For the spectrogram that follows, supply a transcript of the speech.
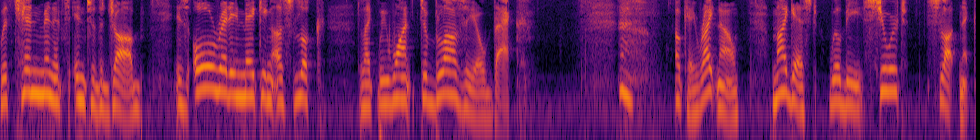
with 10 minutes into the job, is already making us look like we want de Blasio back. okay, right now, my guest will be Stuart Slotnick.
